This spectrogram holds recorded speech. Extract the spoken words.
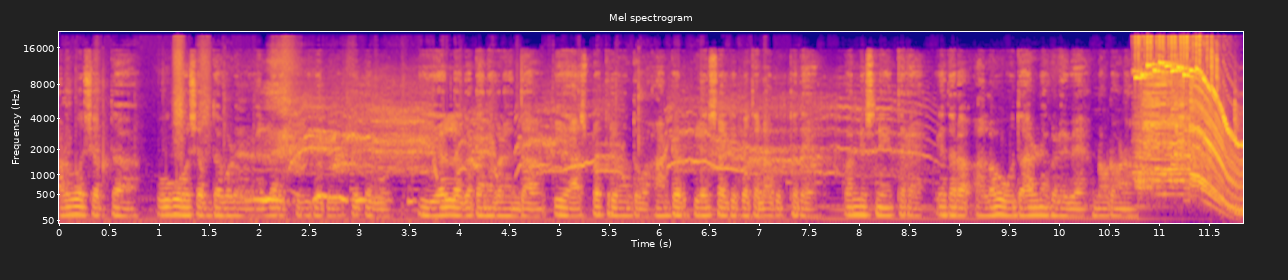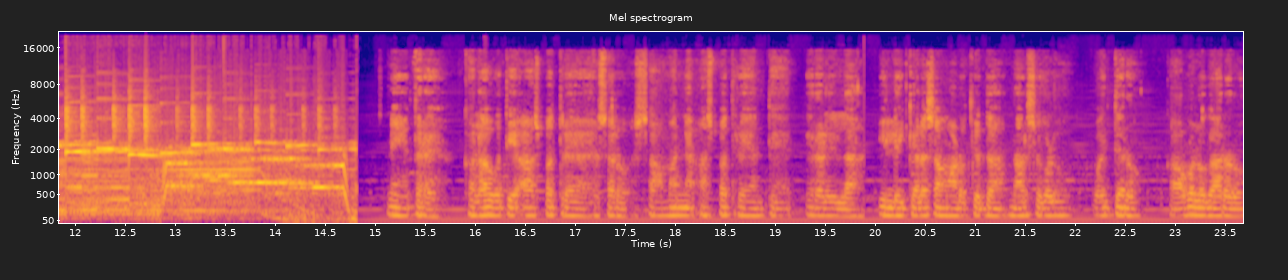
ಅಳುವ ಶಬ್ದ, ಹೋಗುವ ಶಬ್ದಗಳು ಎಲ್ಲರೂ ಈ ಎಲ್ಲ ಘಟನೆಗಳಿಂದ ಈ ಆಸ್ಪತ್ರೆ ಒಂದು ಹಾಂಟೆಡ್ ಪ್ಲೇಸ್ ಆಗಿ ಬದಲಾಗುತ್ತದೆ. ಬನ್ನಿ ಸ್ನೇಹಿತರೆ, ಇದರ ಹಲವು ಉದಾಹರಣೆಗಳಿವೆ. ನೋಡೋಣ. ಸ್ನೇಹಿತರೆ, ಕಲಾವತಿ ಆಸ್ಪತ್ರೆಯ ಹೆಸರು ಸಾಮಾನ್ಯ ಆಸ್ಪತ್ರೆಯಂತೆ ಇರಲಿಲ್ಲ. ಇಲ್ಲಿ ಕೆಲಸ ಮಾಡುತ್ತಿದ್ದ ನರ್ಸ್ಗಳು, ವೈದ್ಯರು ಕಾವಲುಗಾರರು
